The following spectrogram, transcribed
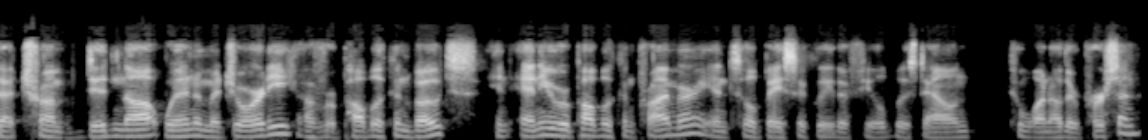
that Trump did not win a majority of Republican votes in any Republican primary until basically the field was down to one other person.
